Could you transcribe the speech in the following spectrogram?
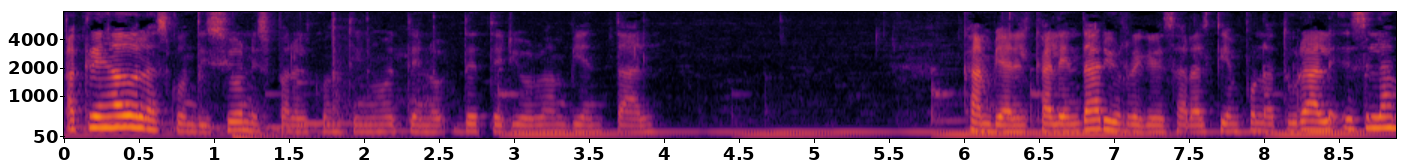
ha creado las condiciones para el continuo deterioro ambiental. Cambiar el calendario y regresar al tiempo natural es la,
